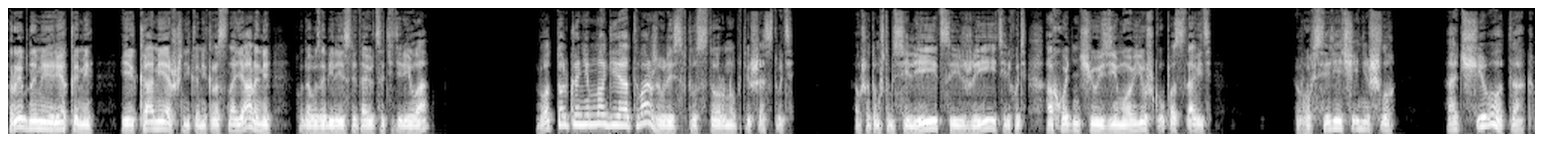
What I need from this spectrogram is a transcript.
рыбными реками и камешниками-красноярами, куда в изобилии слетаются тетерева. Вот только немногие отваживались в ту сторону путешествовать. А уж о том, чтобы селиться и жить, или хоть охотничью зимовьюшку поставить, вовсе речи не шло. Отчего так?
